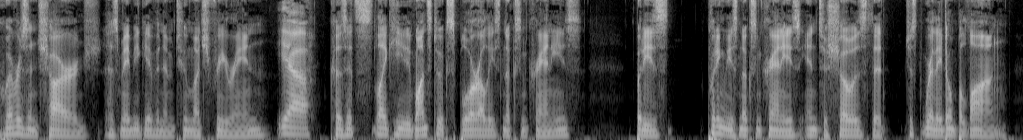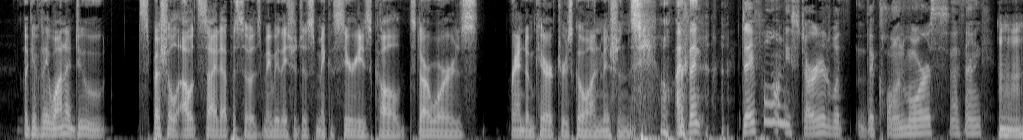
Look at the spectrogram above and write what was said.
whoever's in charge has maybe given him too much free reign yeah, because it's like he wants to explore all these nooks and crannies, but he's putting these nooks and crannies into shows that just where they don't belong. Like if they want to do special outside episodes, maybe they should just make a series called Star Wars Random Characters Go on Missions. You know? I think Dave Filoni started with the Clone Wars. I think hmm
